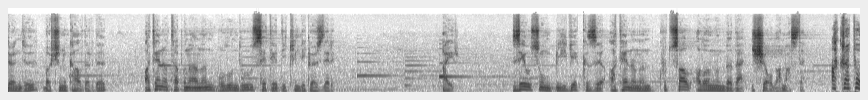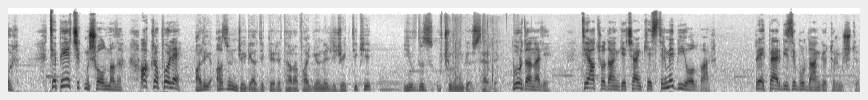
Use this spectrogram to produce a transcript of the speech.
Döndü, başını kaldırdı. Athena tapınağının bulunduğu sete dikildi gözleri. Hayır, Zeus'un bilge kızı Athena'nın kutsal alanında da işi olamazdı. Akropol. Tepeye çıkmış olmalı. Akropole. Ali az önce geldikleri tarafa yönelecekti ki Yıldız uçurumu gösterdi. Buradan Ali. Tiyatrodan geçen kestirme bir yol var. Rehber bizi buradan götürmüştü.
